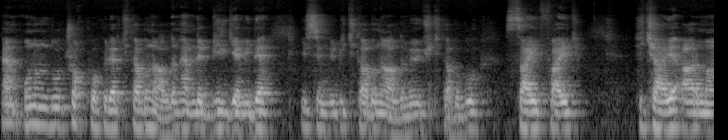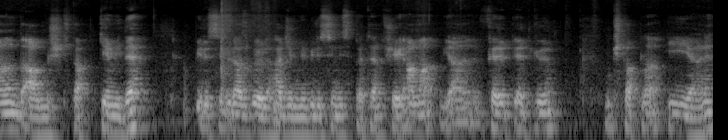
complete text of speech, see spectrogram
Hem onun bu çok popüler kitabını aldım hem de Bir Gemide isimli bir kitabını aldım. Öykü kitabı bu. Said Faik hikaye armağanını da almış kitap Gemide. Birisi biraz böyle hacimli, birisi nispeten şey ama yani Ferit Etgü bu kitapla iyi yani.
